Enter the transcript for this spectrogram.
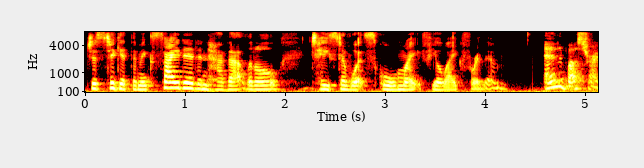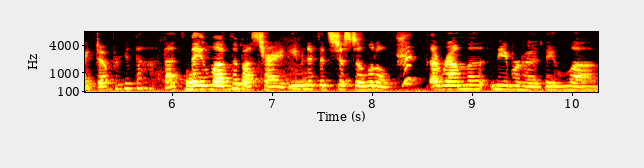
just to get them excited and have that little taste of what school might feel like for them. And a bus ride, don't forget that. That's they love the bus ride, even if it's just a little around the neighborhood. They love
